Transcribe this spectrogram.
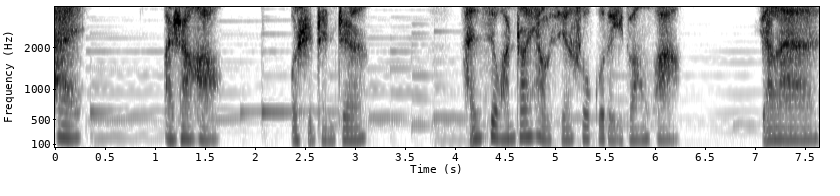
嗨，晚上好，我是真真。很喜欢张小娴说过的一段话：原来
